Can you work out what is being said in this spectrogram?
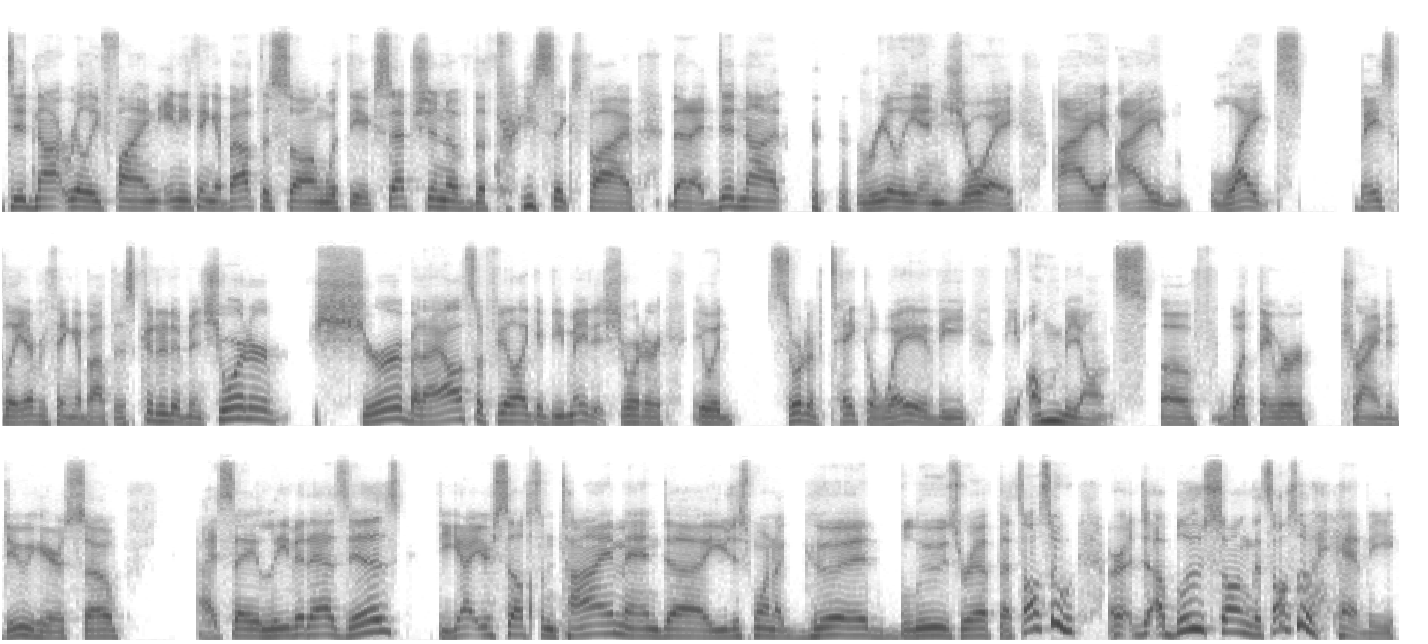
did not really find anything about the song with the exception of the 365 that I did not really enjoy. I I liked basically everything about this. Could it have been shorter? Sure, but I also feel like if you made it shorter, it would sort of take away the the ambiance of what they were trying to do here. So I say leave it as is if you got yourself some time and uh, you just want a good blues riff that's also or a blues song that's also heavy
